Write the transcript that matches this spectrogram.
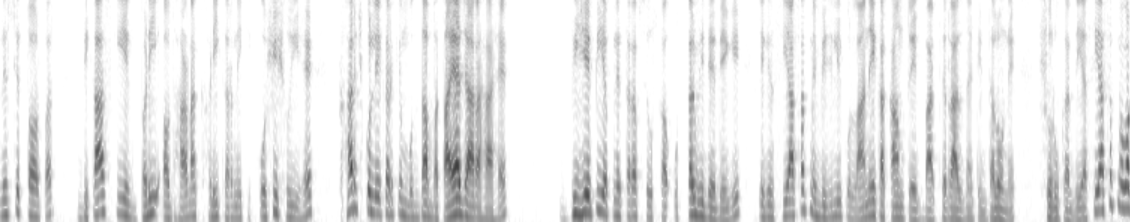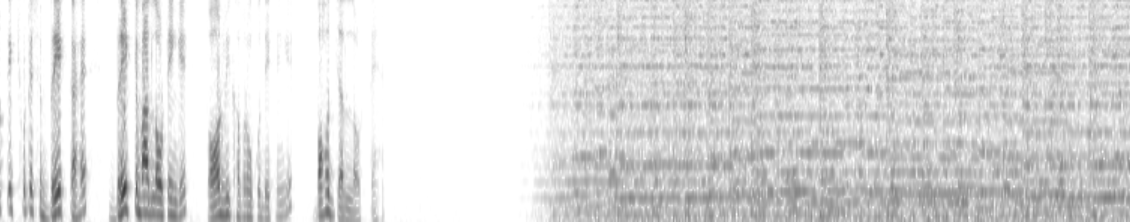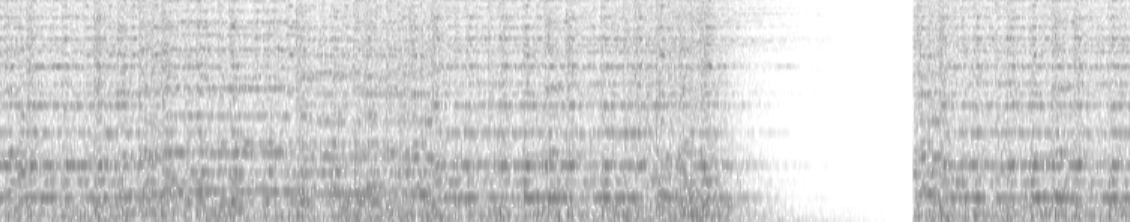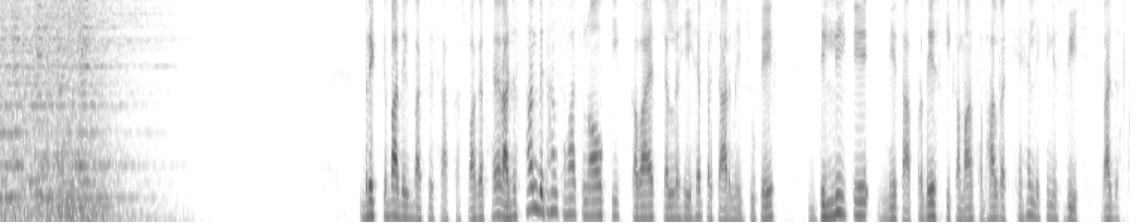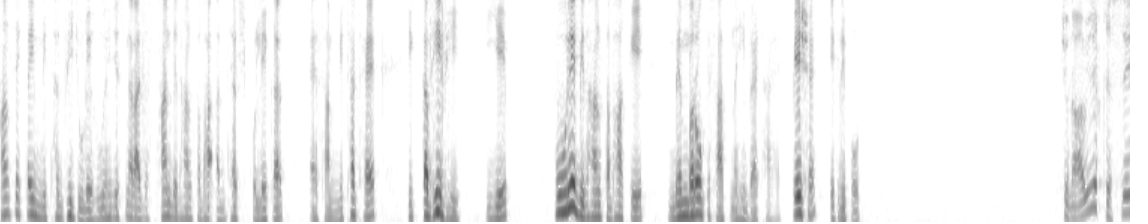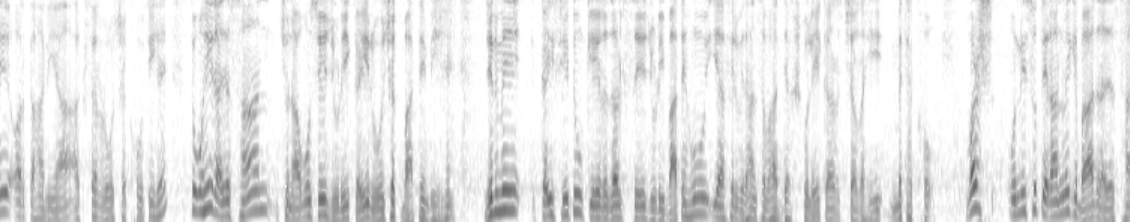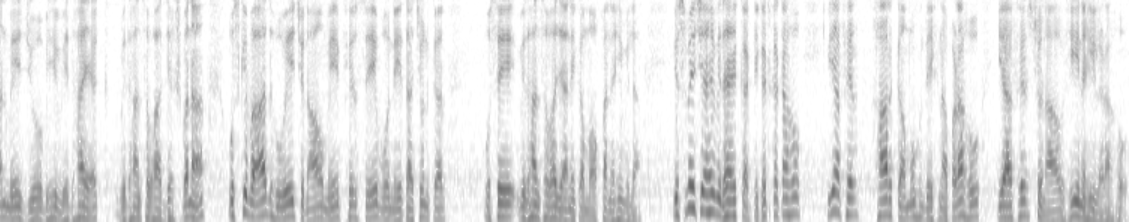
निश्चित तौर पर विकास की एक बड़ी अवधारणा खड़ी करने की कोशिश हुई है। खर्च को लेकर के मुद्दा बताया जा रहा है। बीजेपी अपने तरफ़ से उसका उत्तर भी दे देगी, लेकिन सियासत में बिजली को लाने का काम तो एक बार फिर राजनीतिक दलों ने शुरू कर दिया। सियासत में वक्त एक छोटे से ब्रेक का है। ब्रेक के बाद लौटेंगे तो और भी खबरों को देखेंगे। बहुत जल्द लौटते हैं। ब्रेक के बाद एक बार फिर से आपका स्वागत है। राजस्थान विधानसभा चुनाव की कवायद चल रही है। प्रचार में जुटे दिल्ली के नेता, प्रदेश की कमान संभाल रखे हैं, लेकिन इस बीच राजस्थान से कई मिथक भी जुड़े हुए हैं, जिसमें राजस्थान विधानसभा अध्यक्ष को लेकर ऐसा मिथक है कि कभी भी ये पूरे विधानसभा के मेंबरों के साथ नहीं बैठा है। पेश है एक रिपोर्ट। चुनावी किस्से और कहानियाँ अक्सर रोचक होती है तो वहीं राजस्थान चुनावों से जुड़ी कई रोचक बातें भी हैं। जिनमें कई सीटों के रिज़ल्ट से जुड़ी बातें हों या फिर विधानसभा अध्यक्ष को लेकर चल रही मिथक हो। वर्ष उन्नीस सौ तिरानवे के बाद राजस्थान में जो भी विधायक विधानसभा अध्यक्ष बना, उसके बाद हुए चुनाव में फिर से वो नेता चुनकर उसे विधानसभा जाने का मौका नहीं मिला। इसमें चाहे विधायक का टिकट कटा हो, या फिर हार का मुँह देखना पड़ा हो, या फिर चुनाव ही नहीं लड़ा हो।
